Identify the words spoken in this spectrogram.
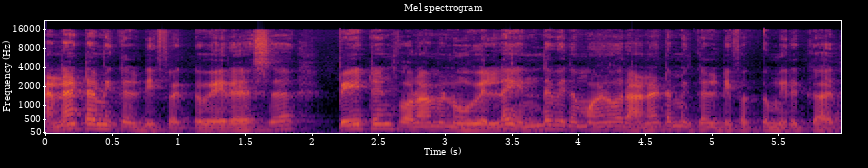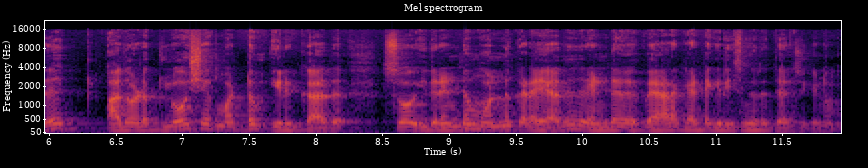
anatomical defect whereas patent foramen ஓவலில் எந்த விதமான ஒரு அனாட்டமிக்கல் டிஃபெக்டும் இருக்காது. அதோட க்ளோஷர் மட்டும் இருக்காது. ஸோ இது ரெண்டும் ஒன்று கிடையாது. இது ரெண்டு வேறு கேட்டகரிஸுங்கிறது தெரிஞ்சுக்கணும்.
